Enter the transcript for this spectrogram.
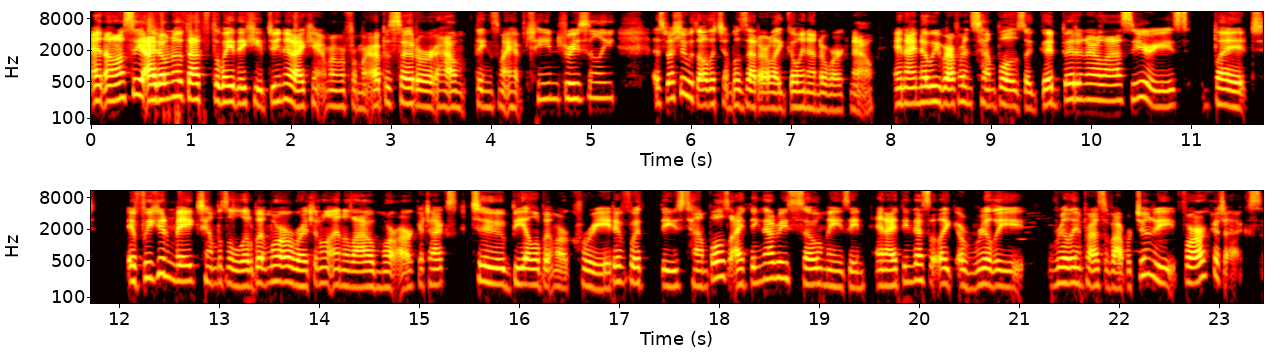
And honestly, I don't know if that's the way they keep doing it. I can't remember from our episode or how things might have changed recently, especially with all the temples that are like going under work now. And I know we referenced temples a good bit in our last series, but if we could make temples a little bit more original and allow more architects to be a little bit more creative with these temples, I think that'd be so amazing. And I think that's like a really, really impressive opportunity for architects.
